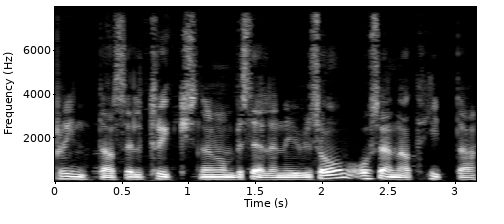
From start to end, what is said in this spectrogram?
printas eller trycks när man beställer den i USA och sen att hitta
